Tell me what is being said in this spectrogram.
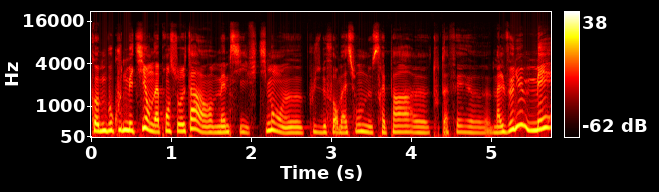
Comme beaucoup de métiers, on apprend sur le tas, hein, même si effectivement, euh, plus de formation ne serait pas euh, tout à fait euh, malvenu, mais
